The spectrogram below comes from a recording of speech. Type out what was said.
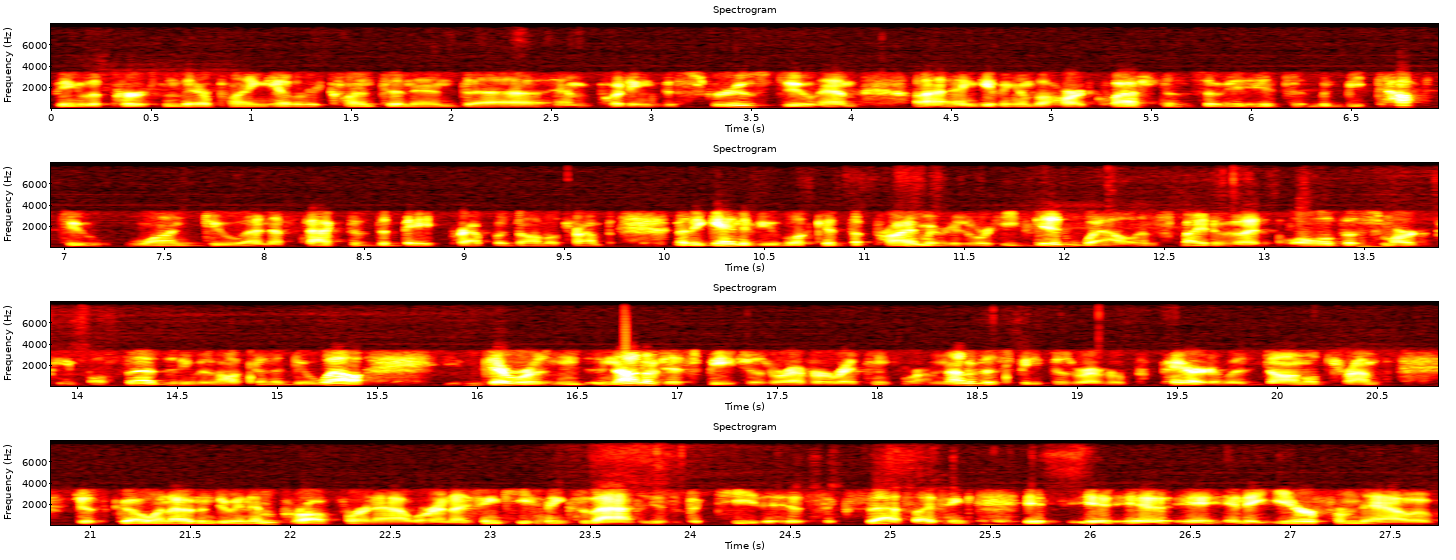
being the person there playing Hillary Clinton and uh, and putting the screws to him uh, and giving him the hard questions? So it, it would be tough to one do an effective debate prep with Donald Trump. But again, if you look at the primaries where he did well, in spite of it, all the smart people said that he was not going to do well there was none of his speeches were ever written for him. None of his speeches were ever prepared. It was Donald Trump just going out and doing improv for an hour, and I think he thinks that is the key to his success. I think if, if, if in a year from now, if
